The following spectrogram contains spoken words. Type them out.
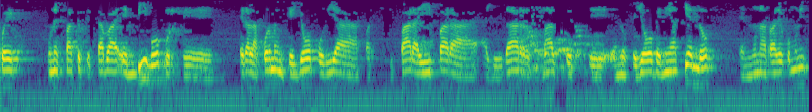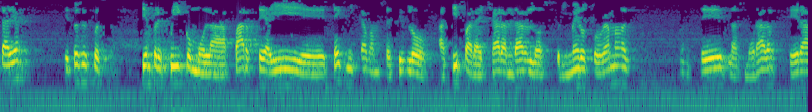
fue un espacio que estaba en vivo porque era la forma en que yo podía participar ahí para ayudar más este, en lo que yo venía haciendo en una radio comunitaria. Entonces, pues siempre fui como la parte ahí eh, técnica, vamos a decirlo así, para echar a andar los primeros programas de Las Moradas, que era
